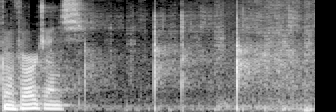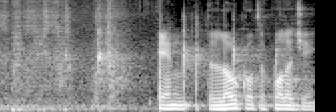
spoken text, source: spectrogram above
convergence in the local topology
